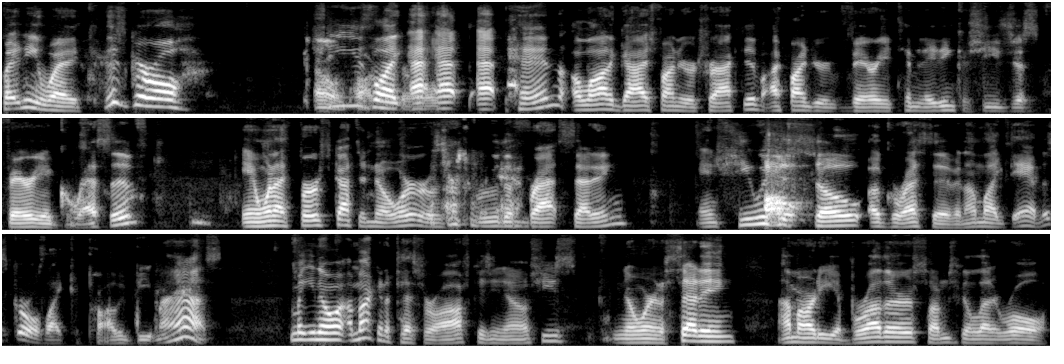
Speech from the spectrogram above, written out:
But anyway, this girl, she's like at, at, at Penn, a lot of guys find her attractive. I find her very intimidating because she's just very aggressive. And when I first got to know her, it was through the frat setting. And she was Oh. just so aggressive. And I'm like, damn, this girl's like could probably beat my ass. I mean, you know what? I'm not gonna piss her off because you know, she's you know, we're in a setting. I'm already a brother, so I'm just gonna let it roll.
